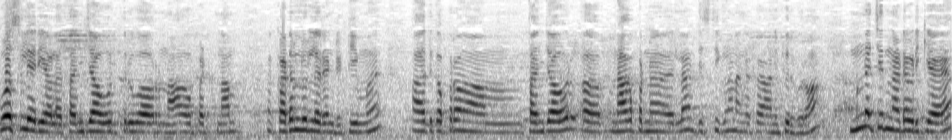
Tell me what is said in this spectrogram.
கோஸ்டல் ஏரியாவில் தஞ்சாவூர் திருவாரூர் நாகப்பட்டினம் கடலூரில் ரெண்டு டீமு அதுக்கப்புறம் தஞ்சாவூர் நாகப்பட்டினம் எல்லாம் டிஸ்ட்ரிக்ட்லாம் நாங்கள் அனுப்பியிருக்கிறோம். முன்னெச்சரிக்கை நடவடிக்கையாக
